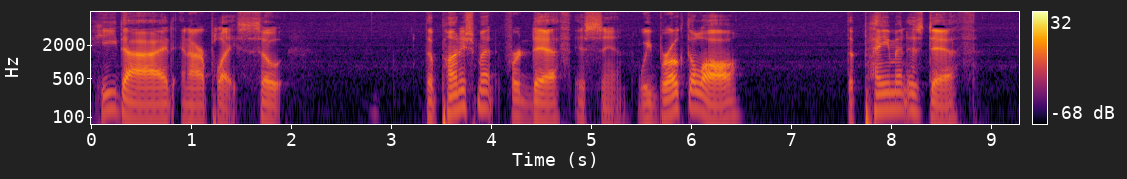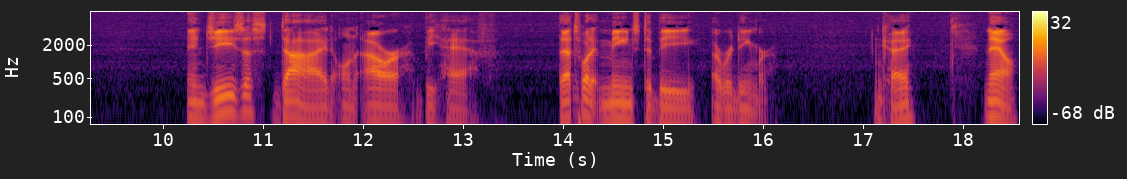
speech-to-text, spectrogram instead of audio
he died in our place. So the punishment for death is sin. We broke the law. The payment is death. And Jesus died on our behalf. That's what it means to be a redeemer. Okay? Now,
